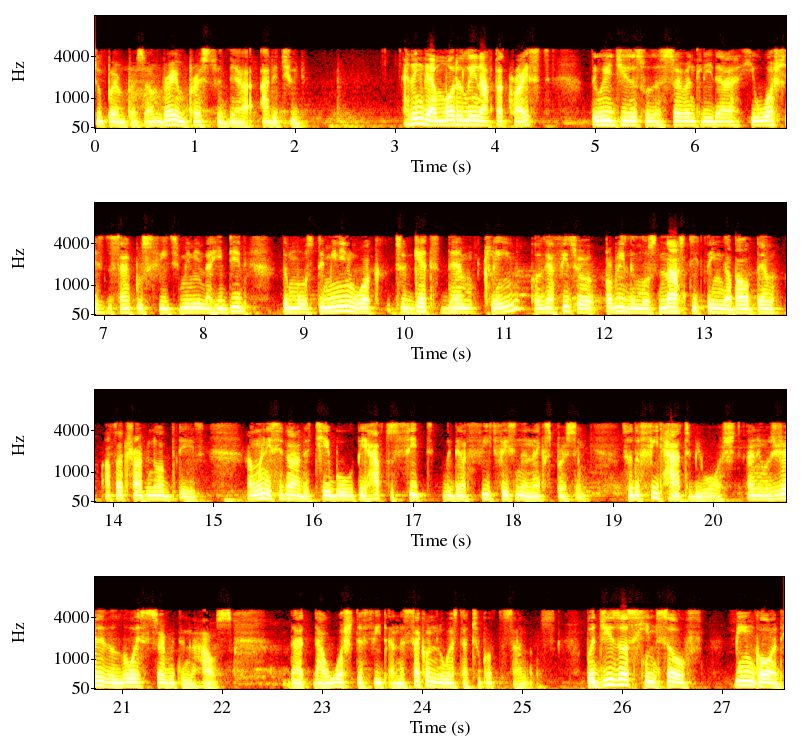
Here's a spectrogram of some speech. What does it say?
super impressive. I'm very impressed with their attitude. I think they are modeling after Christ the way Jesus was a servant leader, he washed his disciples' feet, meaning that he did the most demeaning work to get them clean, because their feet were probably the most nasty thing about them after traveling all the days. And when they sit down at the table, they have to sit with their feet facing the next person. So the feet had to be washed. And it was usually the lowest servant in the house that, that washed the feet, and the second lowest that took off the sandals. But Jesus himself, being God,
